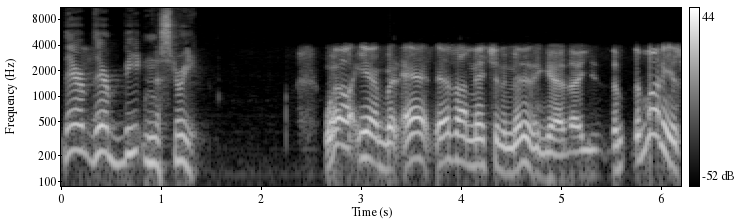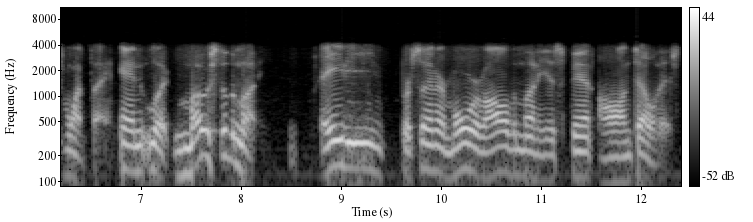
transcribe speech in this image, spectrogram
they're they're beating the street. Well, yeah, but as, as I mentioned a minute ago, though, you, the, the money is one thing, and look, most of the money, eighty percent or more of all the money is spent on television.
